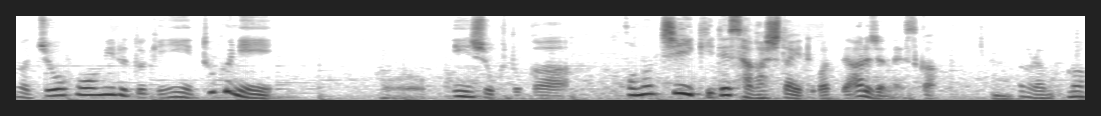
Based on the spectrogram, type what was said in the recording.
なんか情報を見るときに特に飲食とかこの地域で探したいとかってあるじゃないですか。だからマッ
